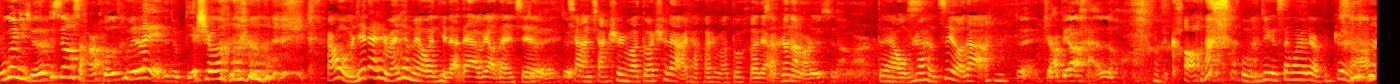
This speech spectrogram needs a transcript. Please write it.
如果你觉得不希望小孩活得特别累，那就别生。然后我们这代是完全没有问题的，大家不要担心。对对。想想吃什么多吃点，想喝什么多喝点。想上哪玩就去哪玩。对啊，我们是很自由的。对，只要不要孩子就好。靠，我们这个三观有点不正啊。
